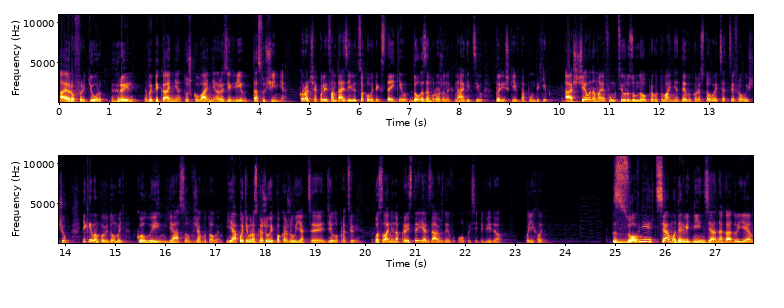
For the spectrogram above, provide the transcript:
аерофритюр, гриль, випікання, тушкування, розігрів та сушіння. Коротше, політ фантазії від соковитих стейків до заморожених нагідців, пиріжків та пундиків. А ще вона має функцію розумного приготування, де використовується цифровий щуп, який вам повідомить, коли м'ясо вже готове. Я потім розкажу і покажу, як це діло працює. Посилання на пристрій, як завжди, в описі під відео. Поїхали! Ззовні ця модель від Ніндзя нагадує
